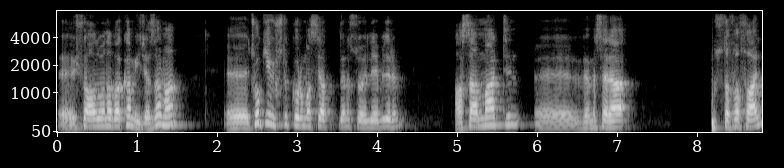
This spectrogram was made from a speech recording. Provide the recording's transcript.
E, şu an ona bakamayacağız ama e, çok iyi üçlük koruması yaptıklarını söyleyebilirim. Hasan Martin e, ve mesela Mustafa Fal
